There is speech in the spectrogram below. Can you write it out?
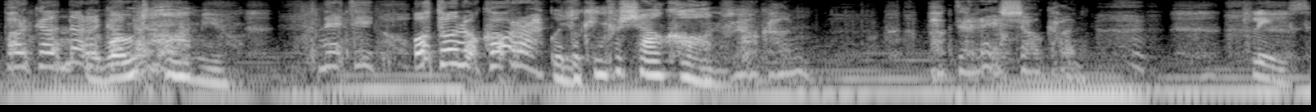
parga I won't harm you. Neti otono kora. We're looking for Shao Kahn. Shao Kahn. Shao Kahn. Please.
